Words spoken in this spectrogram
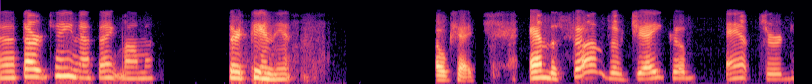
Uh, 13, I think, Mama. 13, yeah. Okay. And the sons of Jacob answered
